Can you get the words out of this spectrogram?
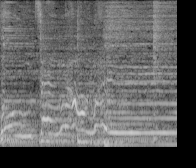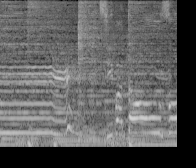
无尽空虚似把刀锋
